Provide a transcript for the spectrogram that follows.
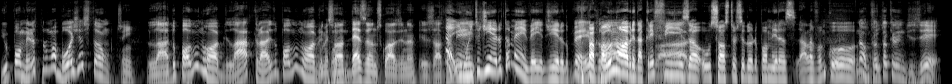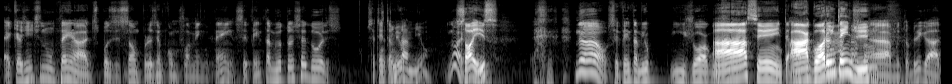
e o Palmeiras por uma boa gestão. Sim. Lá do Paulo Nobre, lá atrás do Paulo Nobre. Começou quando- há 10 anos quase, né? É, Exatamente. e muito dinheiro também, veio dinheiro do, do Veio, Paulo claro, Nobre, da Crefisa, claro. o sócio torcedor do Palmeiras alavancou. Não, o que eu enfim. tô querendo dizer é que a gente não tem à disposição, por exemplo, como o Flamengo tem, 70 mil torcedores. 70 mil? 70 mil? Não é Só que- isso? Não, 70 mil em jogos. Ah, sim. Ah, agora eu Ah, tá entendi. Ah, muito obrigado.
